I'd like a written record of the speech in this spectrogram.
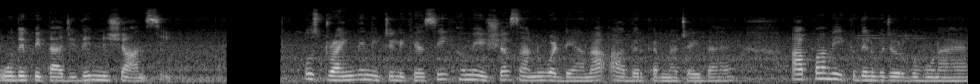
ਉਹਦੇ ਪਿਤਾ ਜੀ ਦੇ ਨਿਸ਼ਾਨ ਸੀ। ਉਸ ਡਰਾਇੰਗ ਦੇ ਨੀਚੇ ਲਿਖਿਆ ਸੀ, ਹਮੇਸ਼ਾ ਸਾਨੂੰ ਵੱਡਿਆਂ ਦਾ ਆਦਰ ਕਰਨਾ ਚਾਹੀਦਾ ਹੈ। ਆਪਾਂ ਵੀ ਇੱਕ ਦਿਨ ਬਜ਼ੁਰਗ ਹੋਣਾ ਹੈ।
